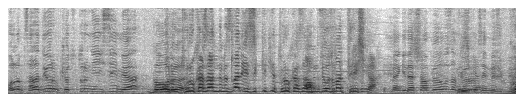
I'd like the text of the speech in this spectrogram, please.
Oğlum sana diyorum kötü turun iyisiyim ya. Oğlum turu kazandınız lan eziklikle turu kazandınız. Abdü o zaman trişka. Ben gider şampiyon olursam görürüm senin ezikliğini.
